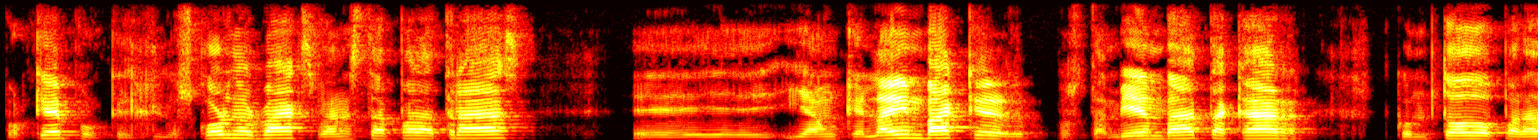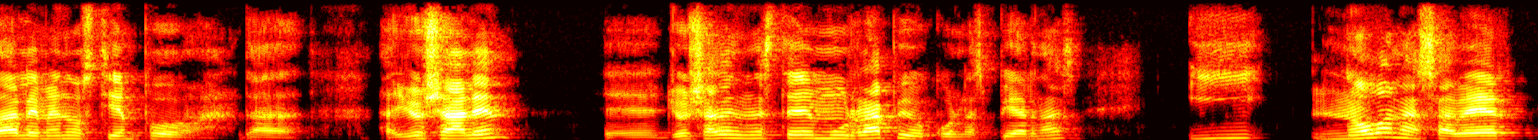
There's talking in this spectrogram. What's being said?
¿Por qué? Porque los cornerbacks van a estar para atrás eh, y aunque el linebacker pues también va a atacar con todo para darle menos tiempo a, a Josh Allen. Eh, Josh Allen esté muy rápido con las piernas y no van a saber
